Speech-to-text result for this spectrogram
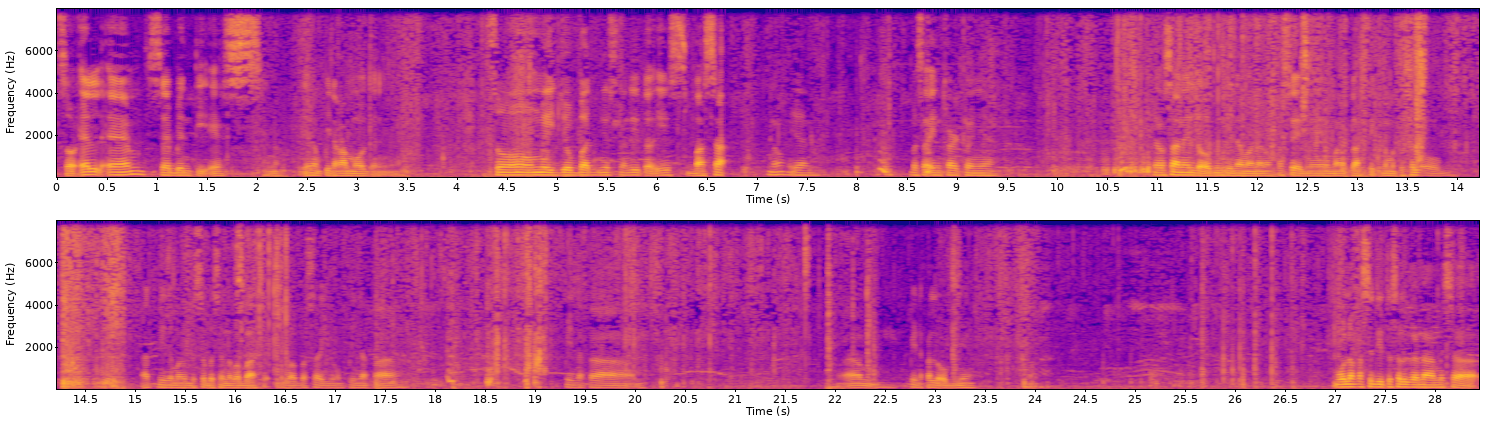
So, LM70S. Ano, yan ang pinaka-model niya. So, medyo bad news na dito is basa. No? Yan. Basa yung carton niya. Pero sana yung loob hindi naman ano kasi may mga plastic naman sa loob. At hindi naman basa-basa nababasa, nababasa yung pinaka pinaka um, pinakaloob niya. Mulang kasi dito sa lugar namin sa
